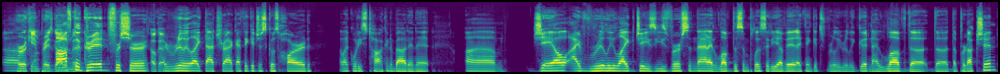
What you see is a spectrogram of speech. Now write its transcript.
Um, Hurricane, Praise God. off and the Moon? grid for sure. Okay. I really like that track. I think it just goes hard. I like what he's talking about in it. Um, Jail, I really like Jay Z's verse in that. I love the simplicity of it. I think it's really, really good, and I love the the the production.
